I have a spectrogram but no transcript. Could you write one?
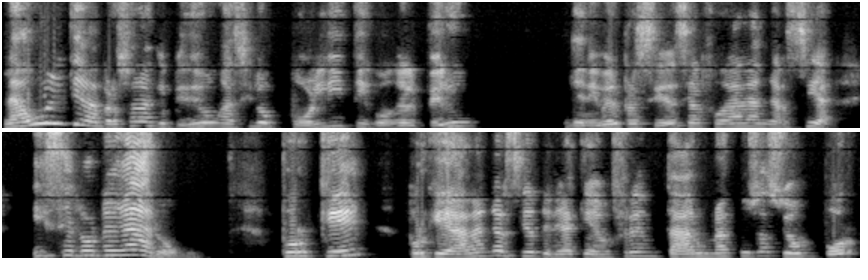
La última persona que pidió un asilo político en el Perú de nivel presidencial fue Alan García y se lo negaron. ¿Por qué? Porque Alan García tenía que enfrentar una acusación por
